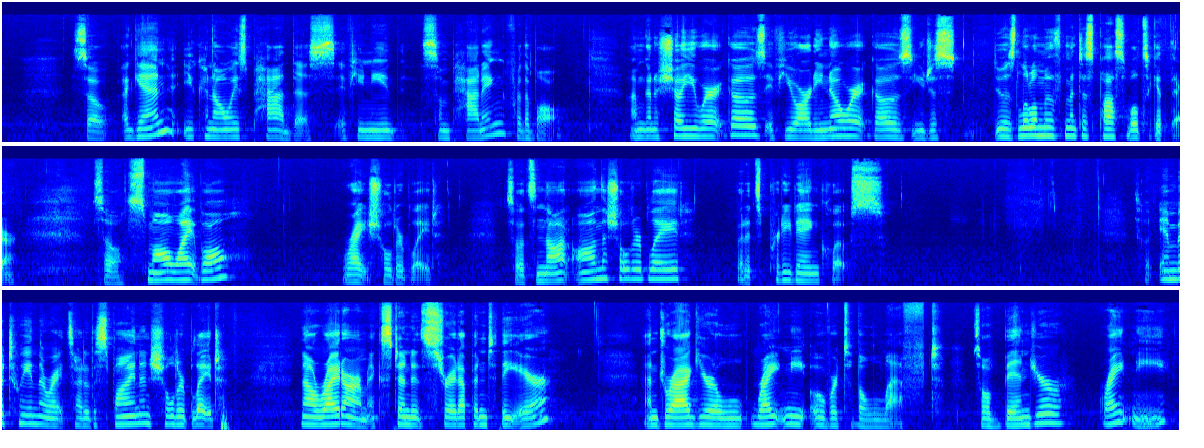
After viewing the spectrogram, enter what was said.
So again, you can always pad this if you need some padding for the ball. I'm gonna show you where it goes. If you already know where it goes, you just do as little movement as possible to get there. So small white ball, right shoulder blade. So it's not on the shoulder blade, but it's pretty dang close. So in between the right side of the spine and shoulder blade. Now right arm extended straight up into the air and drag your right knee over to the left. So bend your right knee,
